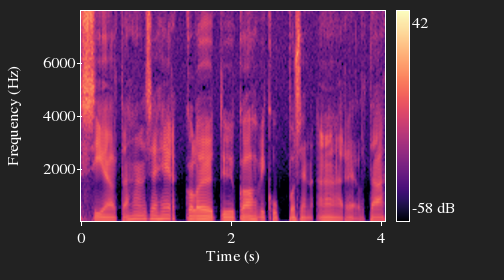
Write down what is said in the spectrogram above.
sieltähän se Herkko löytyy kahvikupposen ääreltä.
